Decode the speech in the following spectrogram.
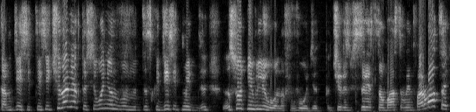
там 10 тысяч человек, то сегодня он, так сказать, 10, сотни миллионов вводит через средства массовой информации,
